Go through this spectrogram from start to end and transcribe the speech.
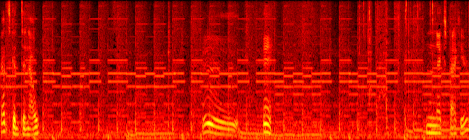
That's good to know. Eh. Next pack here.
